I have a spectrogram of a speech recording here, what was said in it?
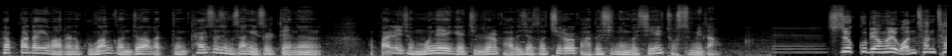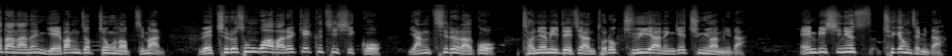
혓바닥에 마르는 구강 건조와 같은 탈수 증상이 있을 때는 빨리 전문의에게 진료를 받으셔서 치료를 받으시는 것이 좋습니다. 수족구병을 원천 차단하는 예방 접종은 없지만 외출 후 손과 발을 깨끗이 씻고 양치를 하고 전염이 되지 않도록 주의하는 게 중요합니다. MBC 뉴스 최경재입니다.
